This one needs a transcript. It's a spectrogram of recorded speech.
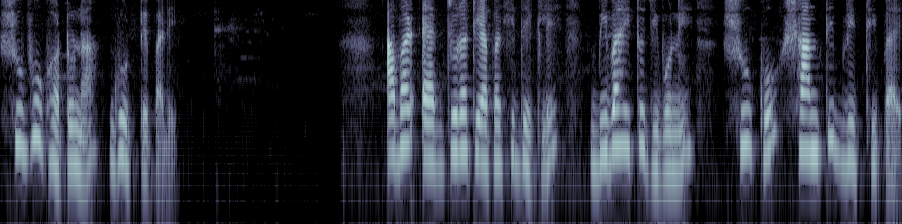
শুভ ঘটনা ঘটতে পারে। আবার একজোড়া টিয়া পাখি দেখলে বিবাহিত জীবনে সুখ ও শান্তি বৃদ্ধি পায়।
